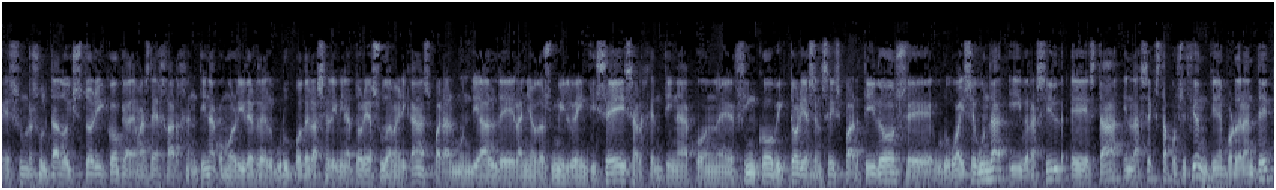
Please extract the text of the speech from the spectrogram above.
es un resultado histórico que además deja a Argentina como líder del grupo de las eliminatorias sudamericanas para el Mundial del año 2026. Argentina con eh, cinco victorias en seis partidos, eh, Uruguay segunda y Brasil eh, está en la sexta posición. Tiene por delante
